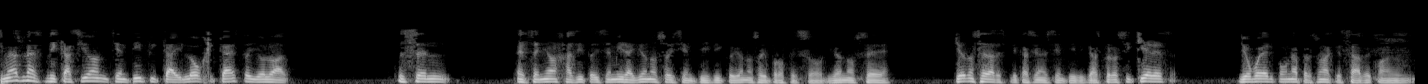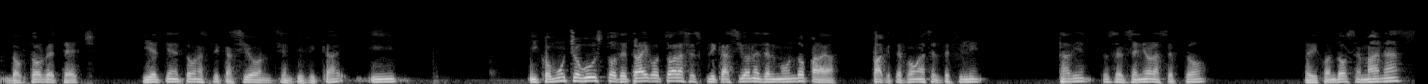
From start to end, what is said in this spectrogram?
si me das una explicación científica y lógica, esto yo lo hago. Entonces el, el señor Jacito dice, mira, yo no soy científico, yo no soy profesor, yo no sé, yo no sé dar explicaciones científicas, pero si quieres, yo voy a ir con una persona que sabe, con el doctor Betech, y él tiene toda una explicación científica y, y con mucho gusto te traigo todas las explicaciones del mundo para, para que te pongas el tefilín. ¿Está bien? Entonces el Señor aceptó. Le dijo, en dos semanas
